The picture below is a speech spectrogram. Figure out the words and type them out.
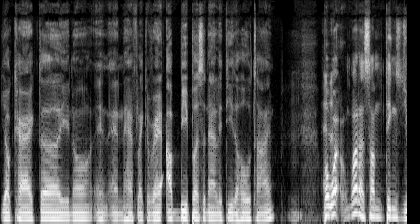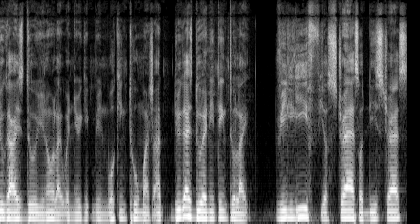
your character, you know, and, and have like a very upbeat personality the whole time. But what what are some things you guys do? You know, like when you've been working too much, uh, do you guys do anything to like relieve your stress or de-stress?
